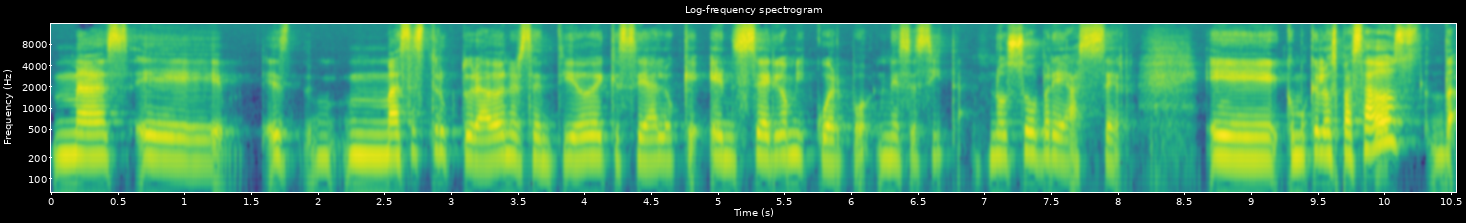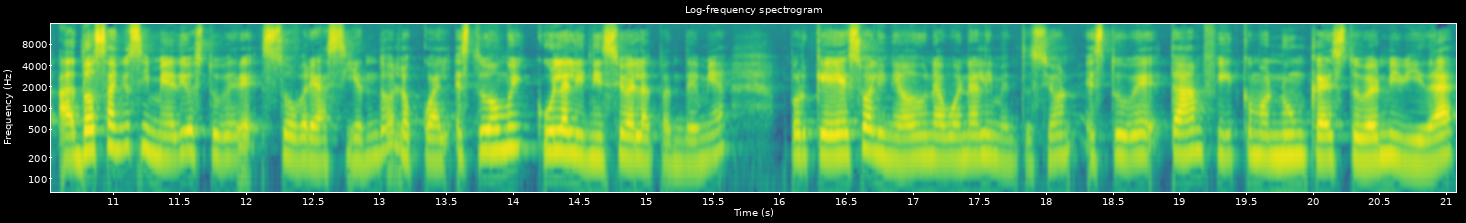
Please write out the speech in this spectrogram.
más... Eh, más estructurado en el sentido de que sea lo que en serio mi cuerpo necesita, no sobrehacer. Eh, como que los pasados dos años y medio estuve sobrehaciendo, lo cual estuvo muy cool al inicio de la pandemia, porque eso alineado de una buena alimentación, estuve tan fit como nunca estuve en mi vida.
